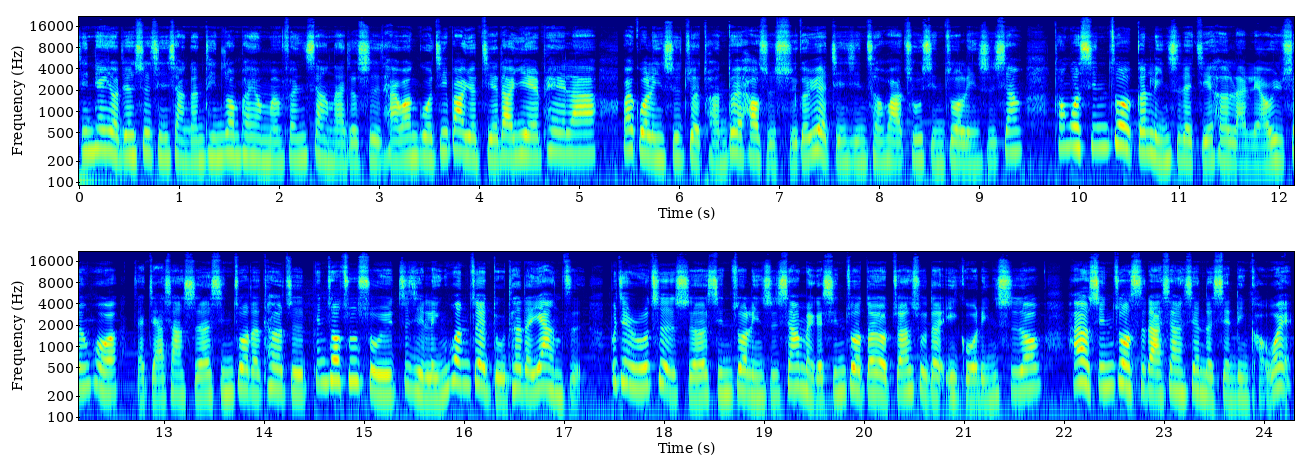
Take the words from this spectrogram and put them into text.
今天有件事情想跟听众朋友们分享，那就是台湾国际报有接到叶配啦。外国零食嘴团队耗时十个月精心策划出星座零食箱，通过星座跟零食的结合来疗愈生活，再加上十二星座的特质，拼凑出属于自己灵魂最独特的样子。不仅如此，十二星座零食箱每个星座都有专属的异国零食哦，还有星座四大象限的限定口味。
